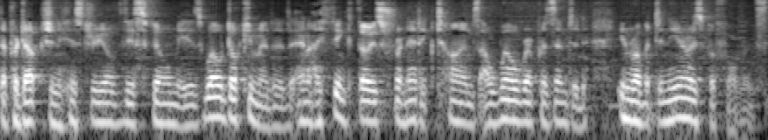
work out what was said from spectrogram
the production history of this film is well documented, and I think those frenetic times are well represented in Robert De Niro's performance.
